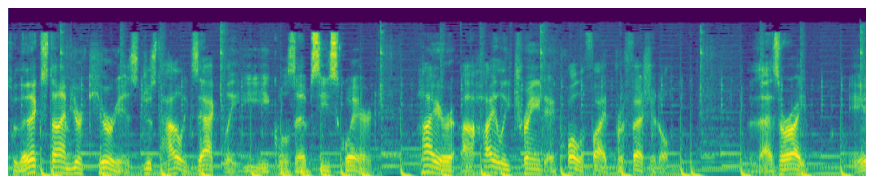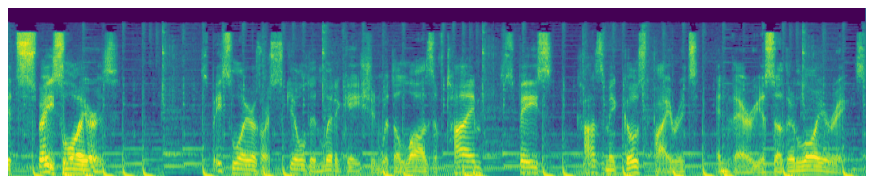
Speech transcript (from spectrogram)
So the next time you're curious just how exactly E equals mc squared, hire a highly trained and qualified professional. That's right, it's space lawyers. Space lawyers are skilled in litigation with the laws of time, space, cosmic ghost pirates, and various other lawyerings.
